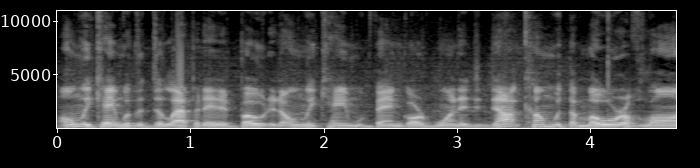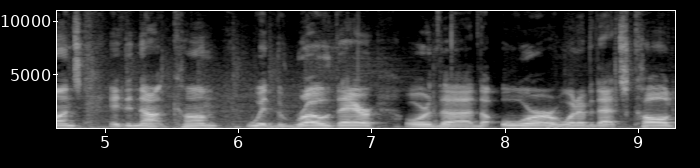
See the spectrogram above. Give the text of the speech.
only came with a dilapidated boat. It only came with Vanguard 1. It did not come with the Mower of Lawns. It did not come with the row there or the, the oar or whatever that's called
